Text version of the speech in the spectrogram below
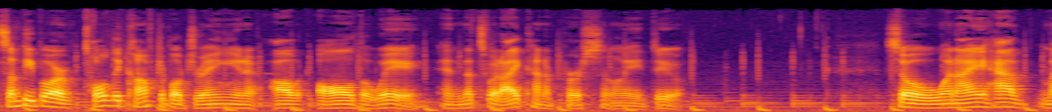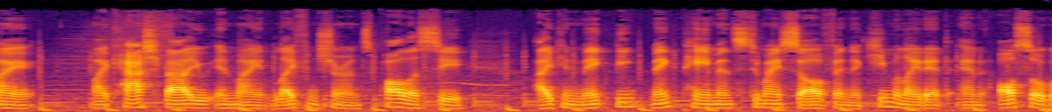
Some people are totally comfortable draining it out all the way, and that's what I kind of personally do. So when I have my my cash value in my life insurance policy, I can make make payments to myself and accumulate it, and also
